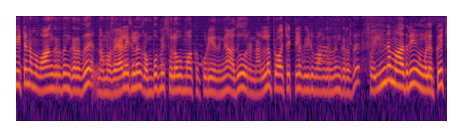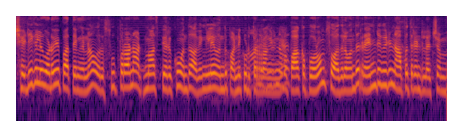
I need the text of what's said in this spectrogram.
வீட்டை நம்ம வாங்குறதுங்கிறது நம்ம வேலைகளை ரொம்பவுமே சுலபமாக்கக்கூடியதுங்க. அதுவும் ஒரு நல்ல ப்ராஜெக்டில் வீடு வாங்குறதுங்கிறது. ஸோ இந்த மாதிரி உங்களுக்கு செடிகளோடவே பார்த்தீங்கன்னா ஒரு சூப்பரான அட்மாஸ்பியருக்கும் வந்து அவங்களே வந்து பண்ணி கொடுத்துட்றாங்க நம்ம பார்க்க போகிறோம் ஸோ அதில் வந்து ரெண்டு வீடு நாற்பத்தி ரெண்டு லட்சம்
